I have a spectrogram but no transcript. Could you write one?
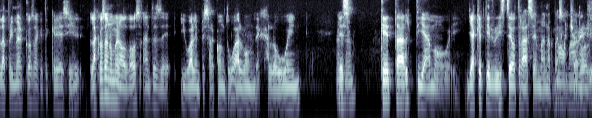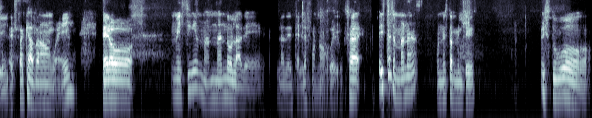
la primera cosa que te quería decir. La cosa número dos, antes de igual empezar con tu álbum de Halloween, es Ajá. ¿qué tal te amo, güey? Ya que tuviste otra semana para No escucharlo mames, bien. Está cabrón, güey. Pero me sigue mamando la de la de teléfono, güey. O sea, esta semana, honestamente, estuvo,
